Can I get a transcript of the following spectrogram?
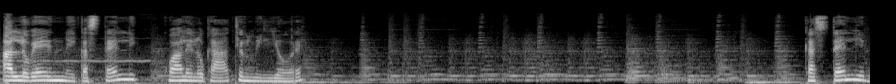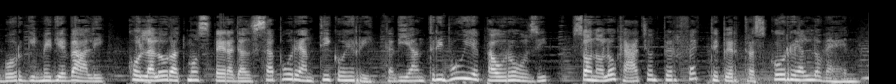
Halloween nei castelli, quale location migliore?. Castelli e borghi medievali, con la loro atmosfera dal sapore antico e ricca di antri bui e paurosi, sono location perfette per trascorrere Halloween.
